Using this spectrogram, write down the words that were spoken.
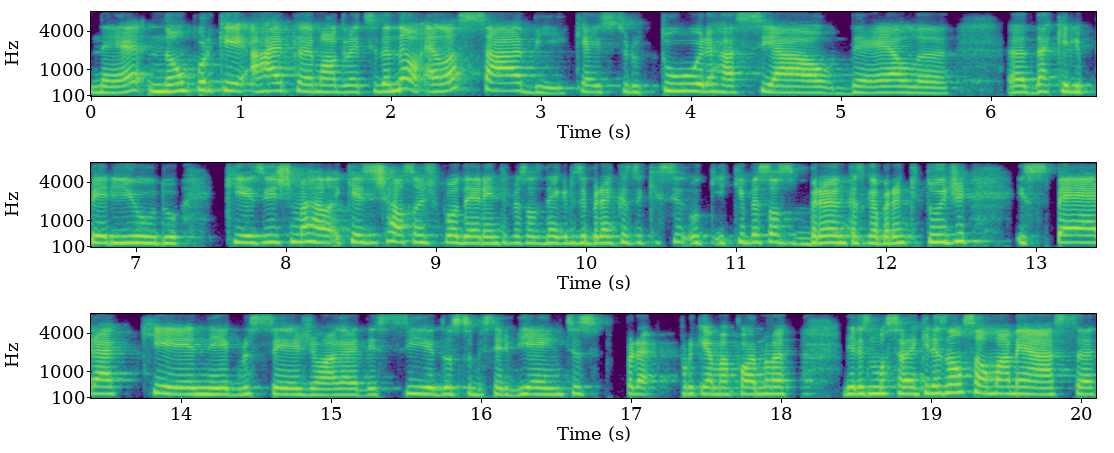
né? Não porque, ai, porque ela é mal agradecida. Não, ela sabe que a estrutura racial dela, uh, daquele período, que existe, uma, que existe relação de poder entre pessoas negras e brancas e que, se, e que pessoas brancas, que a branquitude espera que negros sejam agradecidos, subservientes, pra, porque é uma forma deles mostrarem que eles não são uma ameaça,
